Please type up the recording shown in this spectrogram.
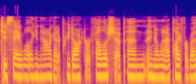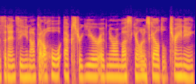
to say, well, you know, I got a pre-doctoral fellowship, and you know, when I apply for residency, you know, I've got a whole extra year of neuromuscular and skeletal training,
